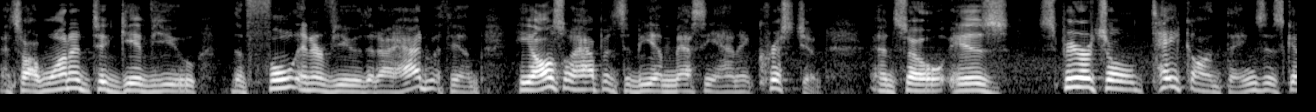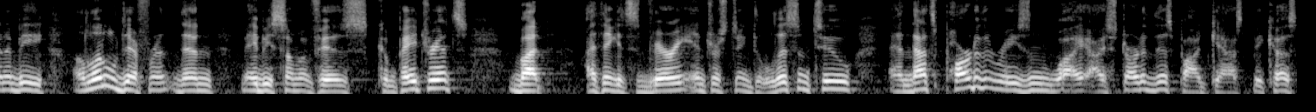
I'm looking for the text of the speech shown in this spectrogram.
And so I wanted to give you the full interview that I had with him. He also happens to be a Messianic Christian. And so his spiritual take on things is going to be a little different than maybe some of his compatriots, but I think it's very interesting to listen to. And that's part of the reason why I started this podcast because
